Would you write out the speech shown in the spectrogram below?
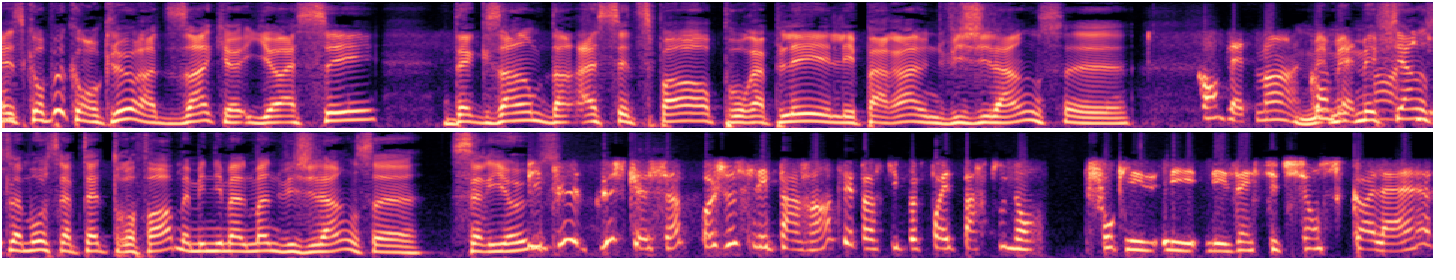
est-ce qu'on peut conclure en disant qu'il y a assez d'exemples dans assez de sports pour appeler les parents à une vigilance? Euh? Complètement. Méfiance, le mot serait peut-être trop fort, mais minimalement une vigilance euh, sérieuse? Puis plus, plus que ça, pas juste les parents, parce qu'ils peuvent pas être partout. Non, il faut que les, les, institutions scolaires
